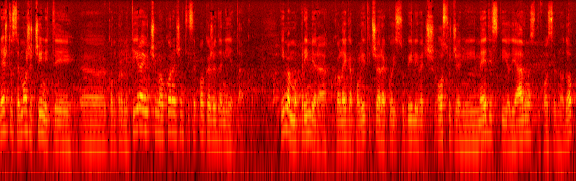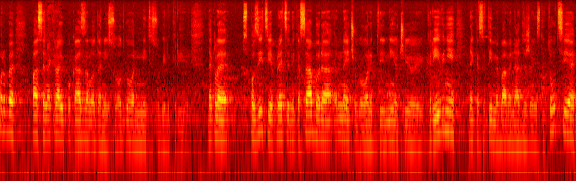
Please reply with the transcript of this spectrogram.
Nešto se može činiti e, kompromitirajućima, u konačnici se pokaže da nije tako. Imamo primjera kolega političara koji su bili već osuđeni i medijski od javnosti, posebno od oporbe, pa se na kraju pokazalo da nisu odgovorni, niti su bili krivi. Dakle, s pozicije predsjednika Sabora neću govoriti ni o čijoj krivnji, neka se time bave nadležne institucije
